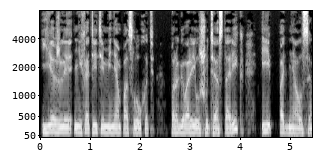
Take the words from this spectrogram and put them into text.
ежели не хотите меня послухать», проговорил шутя старик и поднялся.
